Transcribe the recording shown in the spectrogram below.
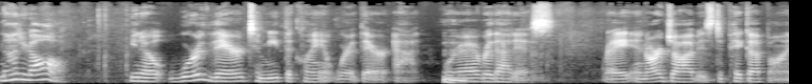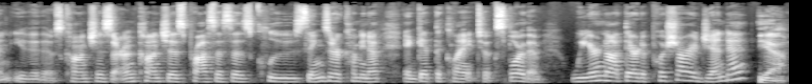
Not at all. You know, we're there to meet the client where they're at, mm-hmm. wherever that is, right? And our job is to pick up on either those conscious or unconscious processes, clues, things that are coming up, and get the client to explore them. We are not there to push our agenda Yeah.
